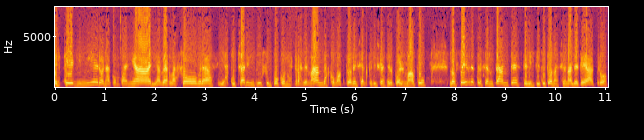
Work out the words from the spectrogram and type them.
es que vinieron a acompañar y a ver las obras y a escuchar incluso un poco nuestras demandas como actores y actrices del Pueblo Mapu, los seis representantes del Instituto Nacional de Teatro,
